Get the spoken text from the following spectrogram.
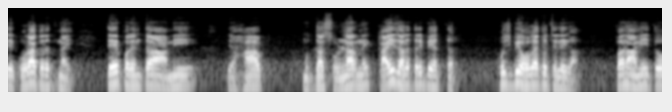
ते कोरा करत नाही तेपर्यंत आम्ही हा मुद्दा सोडणार नाही. काही झालं तरी बेहत्तर. कुछ भी होगा तो चलेगा। पण आम्ही तो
